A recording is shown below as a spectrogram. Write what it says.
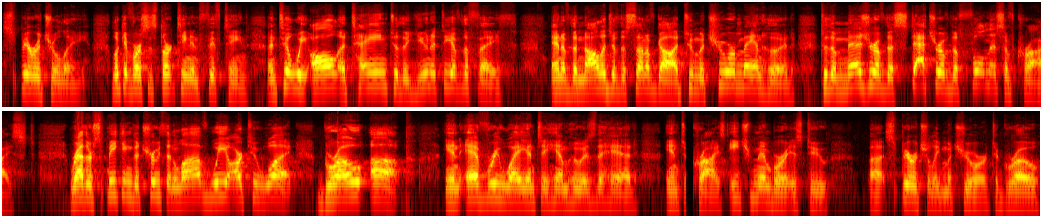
spiritually. Look at verses 13 and 15. Until we all attain to the unity of the faith and of the knowledge of the Son of God, to mature manhood, to the measure of the stature of the fullness of Christ Rather, speaking the truth in love, we are to what? Grow up in every way into Him who is the head, into Christ. Each member is to uh, spiritually mature, to grow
